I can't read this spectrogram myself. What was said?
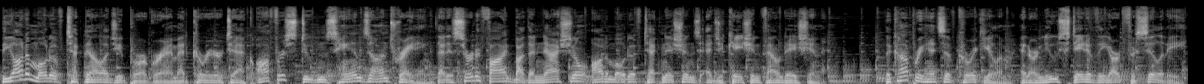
The Automotive Technology program at Career Tech offers students hands on training that is certified by the National Automotive Technicians Education Foundation. The comprehensive curriculum and our new state of the art facility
